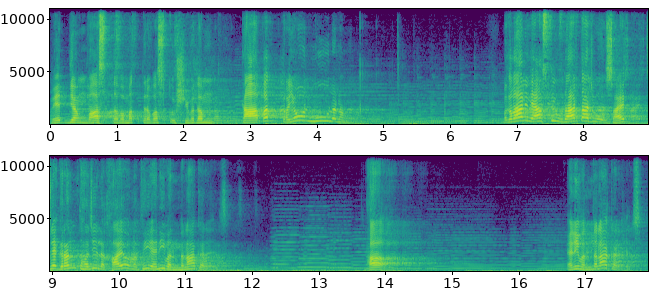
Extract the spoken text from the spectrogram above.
વેદ્યમ વાસ્તવ મત્ર વસ્તુ શિવદમ તાપત્રયોન્મૂલનમ. ભગવાન વ્યાસથી ઉદારતા જુઓ. સાહેબ, જે ગ્રંથ હજી લખાયો નથી, એની વંદના કરે છે. હા. એની વંદના કરે છે.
